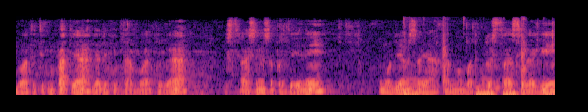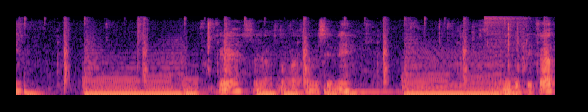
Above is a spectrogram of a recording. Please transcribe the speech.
2.4 ya. Jadi kita buat juga ilustrasinya seperti ini. Kemudian saya akan membuat ilustrasi lagi. Oke, saya tempatkan di sini ini duplikat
